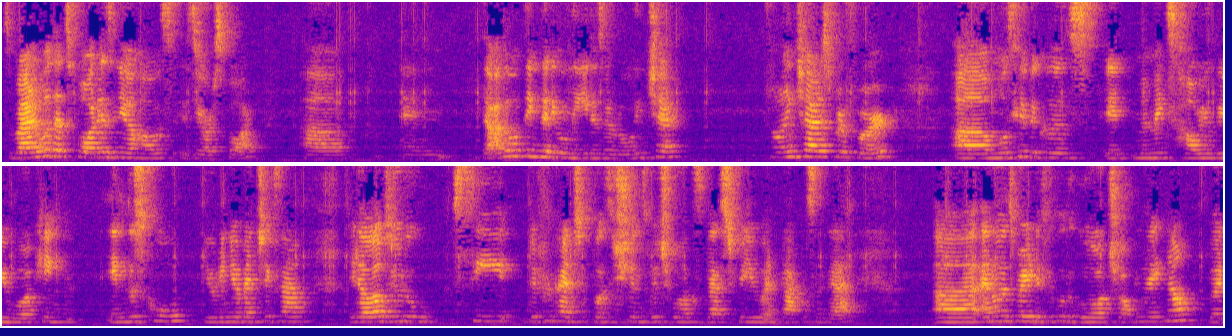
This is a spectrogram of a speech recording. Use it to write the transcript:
So wherever that spot is in your house is your spot. Uh, and the other thing that you'll need is a rolling chair. Rolling chair is preferred uh, mostly because it mimics how you'll be working in the school during your bench exam. It allows you to see different kinds of positions, which works best for you, and practice in that. Uh, I know it's very difficult to go out shopping right now, but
